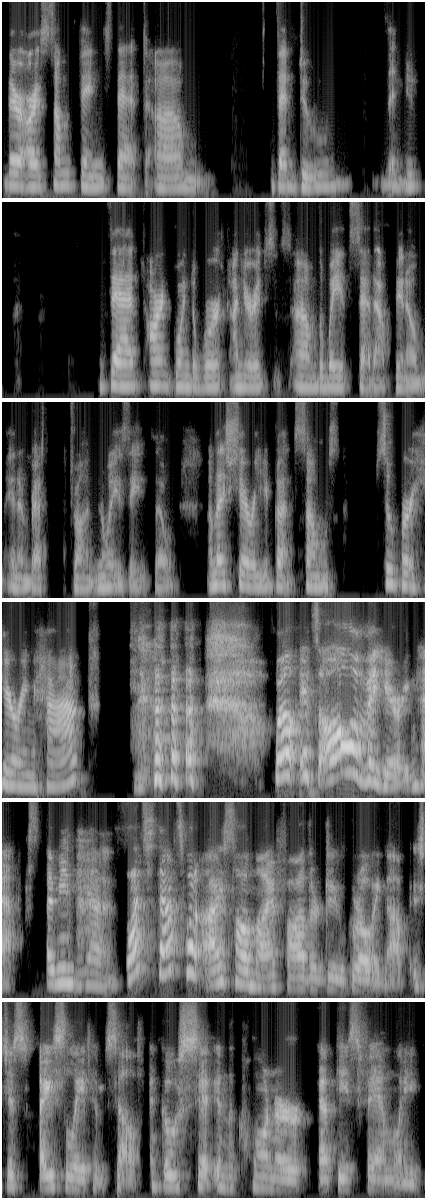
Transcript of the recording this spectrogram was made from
there are some things that um, that do that you that aren't going to work under its um, the way it's set up, you know, in a restaurant noisy. So unless Shari, you've got some super hearing hack. well, it's all of the hearing hacks. I mean, yes. that's that's what I saw my father do growing up is just isolate himself and go sit in the corner at these family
